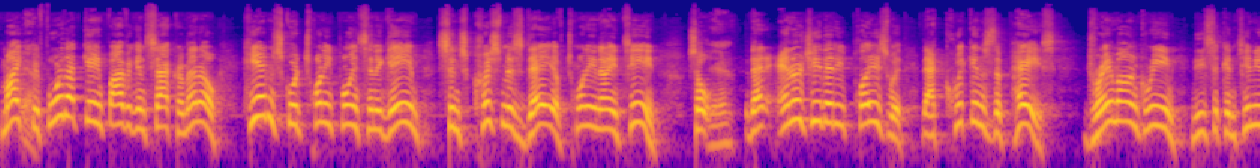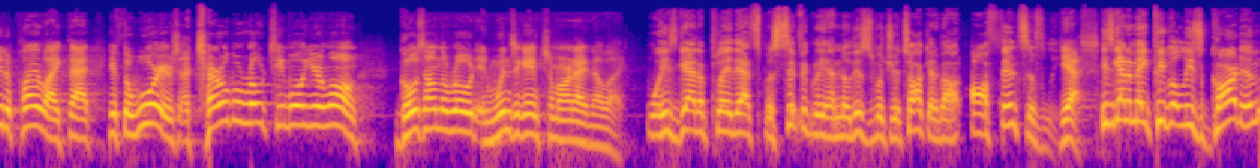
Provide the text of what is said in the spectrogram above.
Mike, Yeah. before that game five against Sacramento, he hadn't scored 20 points in a game since Christmas Day of 2019. So Yeah. that energy that he plays with, that quickens the pace. Draymond Green needs to continue to play like that if the Warriors, a terrible road team all year long, goes on the road and wins a game tomorrow night in LA. Well, he's got to play that specifically. I know this is what you're talking about offensively. Yes. He's got to make people at least guard him.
